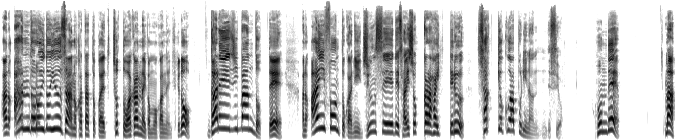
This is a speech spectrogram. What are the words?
あのアンドロイドユーザーの方とかやとちょっと分かんないかも分かんないんですけどガレージバンドってあの iPhone とかに純正で最初から入ってる作曲アプリなんですよ。ほんでまあ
